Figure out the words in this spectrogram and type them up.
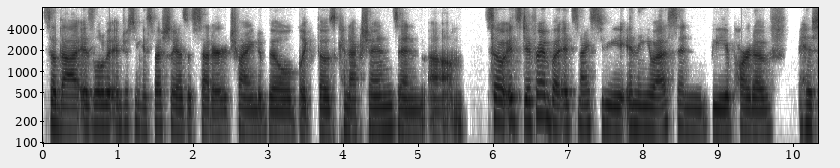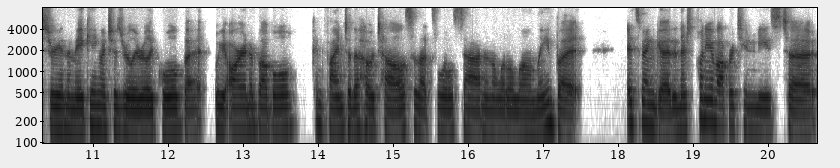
So that is a little bit interesting, especially as a setter trying to build like those connections. And um, so it's different, but it's nice to be in the US and be a part of history in the making, which is really, really cool. But we are in a bubble confined to the hotel. So that's a little sad and a little lonely, but it's been good. And there's plenty of opportunities to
